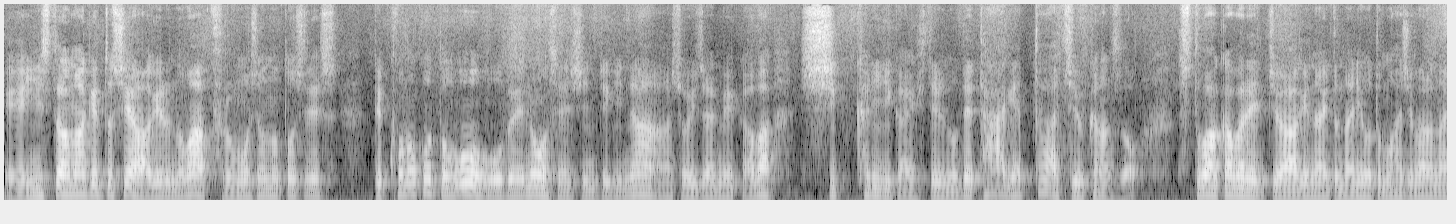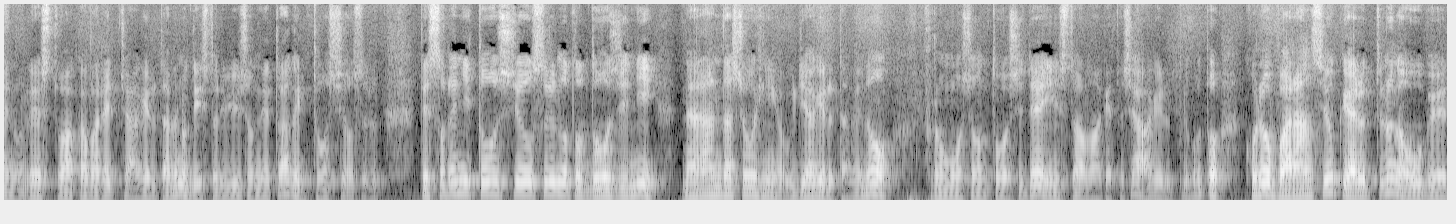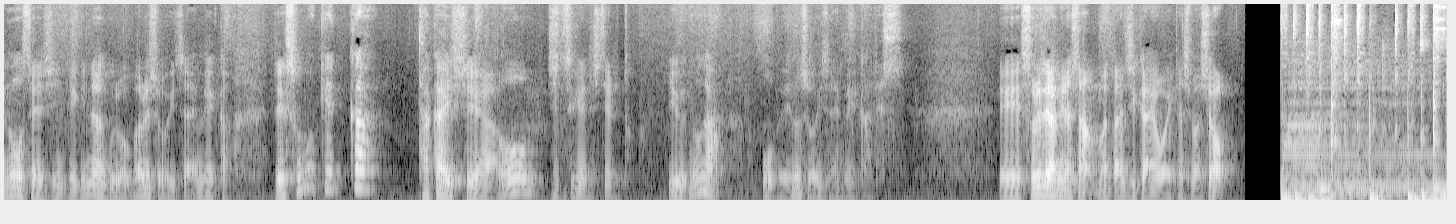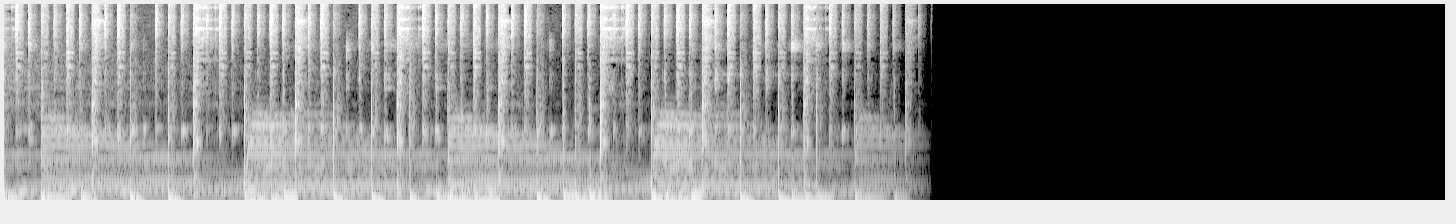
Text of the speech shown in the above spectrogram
えインストアマーケットシェアを上げるのはプロモーションの投資ですでこのことを欧米の先進的な消費財メーカーはしっかり理解しているのでターゲットは中間層。ストアカバレッジを上げないと何事も始まらないのでストアカバレッジを上げるためのディストリビューションネットワークに投資をする。でそれに投資をするのと同時に並んだ商品を売り上げるためのプロモーション投資でインストアマーケットシェアを上げるということ。これをバランスよくやるっていうのが欧米の先進的なグローバル消費財メーカー。でその結果高いシェアを実現しているというのが欧米の消費財メーカーです、えー、それでは皆さんまた次回お会いいたしましょう。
